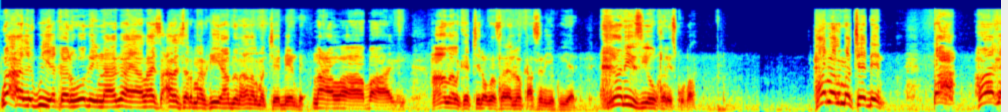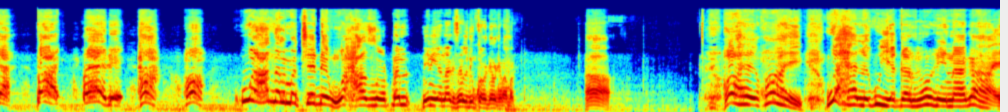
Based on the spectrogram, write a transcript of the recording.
waxaa lagu yaqaan hoogay naagaha alhays calashar markiya haddana hadal majeedheendhe nacalaabahay hadalka jinicda sane loo kacsanaya ku yaalla khaniis iyo khaniis ku dhala. Hadal majeedheen ba hooga bay weede ha ho waa hadal ma jeedheen waxaasoo dhan nin iyo naag sal idinku kala garan karaa marka. Haa hohey hohey waxaa lagu yaqaan hoogay naagaha e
